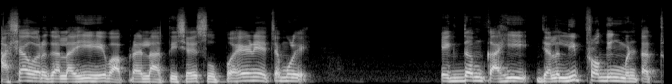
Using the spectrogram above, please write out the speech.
अशा वर्गालाही हे वापरायला अतिशय सोपं आहे आणि याच्यामुळे एकदम काही ज्याला लिप फ्रॉगिंग म्हणतात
